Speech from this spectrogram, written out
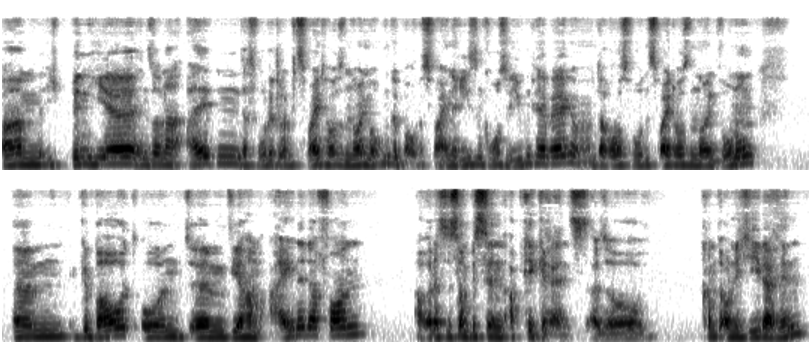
Ähm, ich bin hier in so einer alten, das wurde glaube ich 2009 mal umgebaut. Das war eine riesengroße Jugendherberge und daraus wurden 2009 Wohnungen ähm, gebaut und ähm, wir haben eine davon, aber das ist so ein bisschen abgegrenzt. Also kommt auch nicht jeder hin,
